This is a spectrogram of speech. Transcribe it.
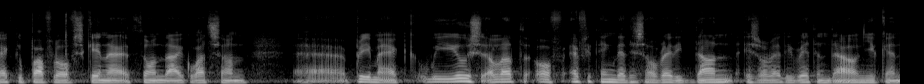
back to Pavlov, Skinner, Thorndike, Watson, uh, Premack. We use a lot of everything that is already done, is already written down. You can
